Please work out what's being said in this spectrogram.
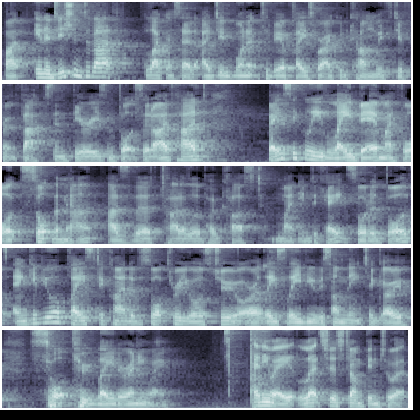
But in addition to that, like I said, I did want it to be a place where I could come with different facts and theories and thoughts that I've had. Basically, lay bare my thoughts, sort them out, as the title of the podcast might indicate, sorted thoughts, and give you a place to kind of sort through yours too, or at least leave you with something to go sort through later anyway. Anyway, let's just jump into it.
